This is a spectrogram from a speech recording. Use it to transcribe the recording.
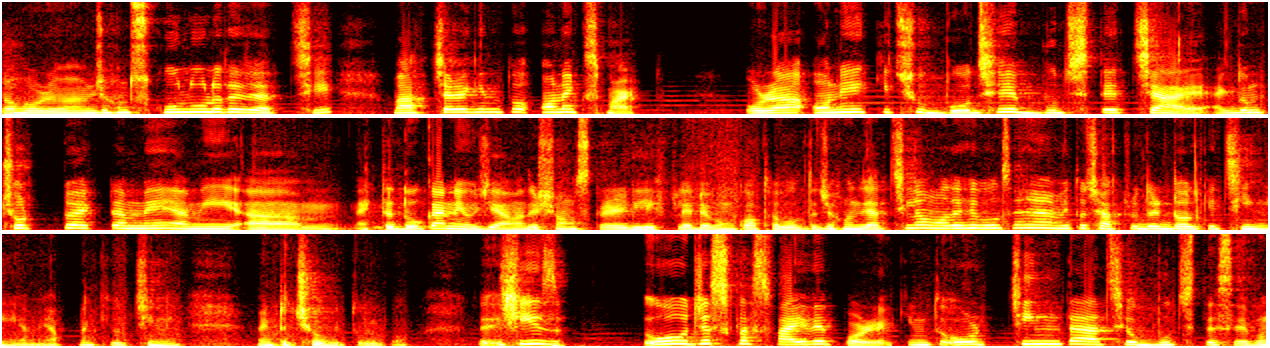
শহর এবং আমি যখন স্কুলগুলোতে যাচ্ছি, বাচ্চারা কিন্তু অনেক স্মার্ট ওরা অনেক কিছু বোঝে, বুঝতে চায়। একদম ছোট্ট একটা মেয়ে, আমি একটা দোকানেও যে আমাদের সংস্কারের লিফলেট এবং কথা বলতে যখন যাচ্ছিলাম, ওদেরকে বলছে হ্যাঁ আমি তো ছাত্রদের দলকে চিনি, আমি আপনাকেও চিনি, আমি একটা ছবি তুলবো। শি ইজ ও জাস্ট ক্লাস ফাইভে পড়ে, কিন্তু ওর চিন্তা আছে, ও বুঝতেছে এবং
